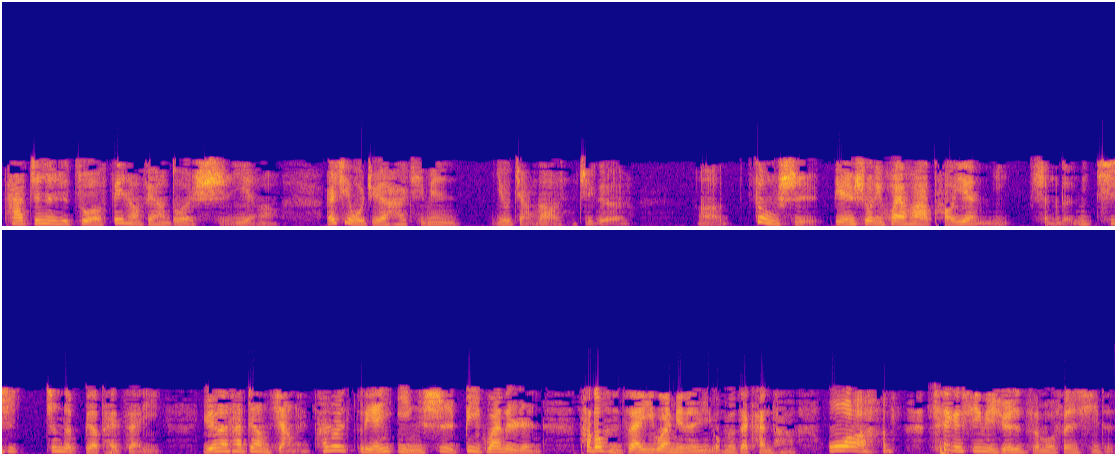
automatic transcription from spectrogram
他真的是做了非常非常多的实验啊！而且我觉得他前面有讲到这个啊，纵使别人说你坏话、讨厌你什么的，你其实真的不要太在意。原来他这样讲哎，他说连隐士闭关的人，他都很在意外面的人有没有在看他。哇，这个心理学是怎么分析的？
